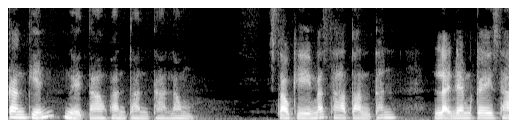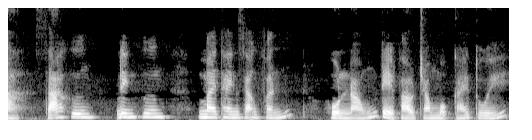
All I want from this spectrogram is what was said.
càng khiến người ta hoàn toàn thả lòng. Sau khi massage toàn thân, lại đem cây xả, xá hương, đinh hương, mai thành dạng phấn, hồn nóng để vào trong một cái túi,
